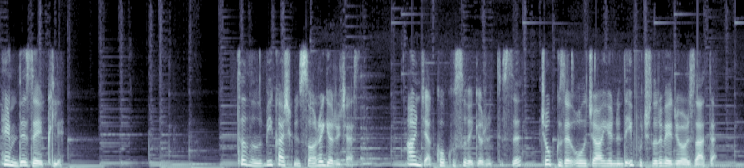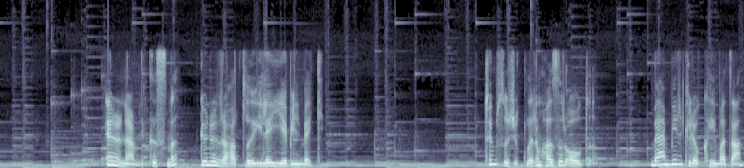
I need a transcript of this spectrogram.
hem de zevkli. Tadını birkaç gün sonra göreceğiz. Ancak kokusu ve görüntüsü çok güzel olacağı yönünde ipuçları veriyor zaten. En önemli kısmı gönül rahatlığı ile yiyebilmek. Tüm sucuklarım hazır oldu. Ben 1 kilo kıymadan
